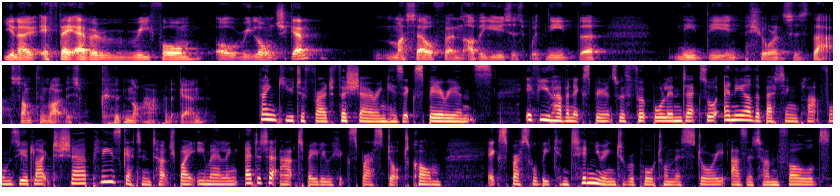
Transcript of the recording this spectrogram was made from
you know, if they ever reform or relaunch again, myself and other users would need the need the assurances that something like this could not happen again. Thank you to Fred for sharing his experience. If you have an experience with Football Index or any other betting platforms you'd like to share, please get in touch by emailing editor at bailiwickexpress.com. Express will be continuing to report on this story as it unfolds.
